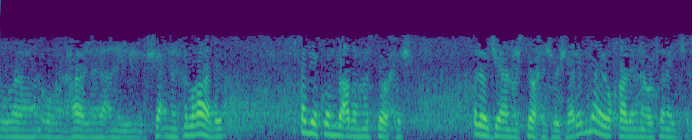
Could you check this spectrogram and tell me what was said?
وهذا يعني شأنه في الغالب قد يكون بعضهم مستوحش. ولو جاء المستوحش وشرب لا يقال إنه تنجس.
